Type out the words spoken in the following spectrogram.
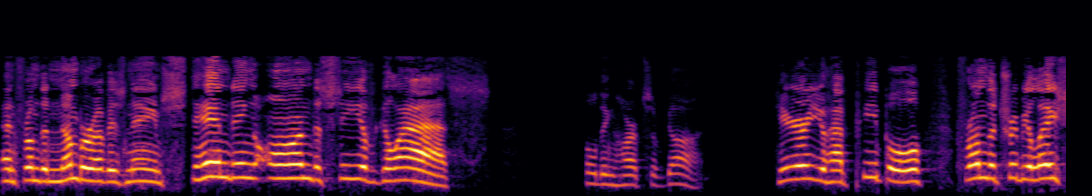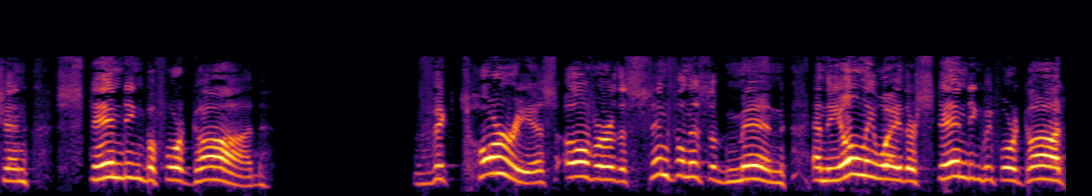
and from the number of his name, standing on the sea of glass holding harps of God. Here you have people from the tribulation standing before God, victorious over the sinfulness of men, and the only way they're standing before God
